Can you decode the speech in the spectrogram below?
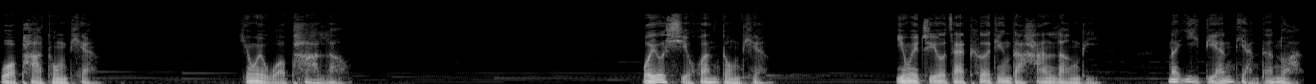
我怕冬天，因为我怕冷。我又喜欢冬天，因为只有在特定的寒冷里，那一点点的暖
